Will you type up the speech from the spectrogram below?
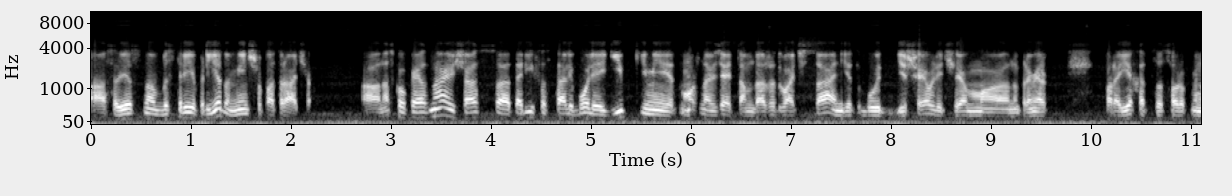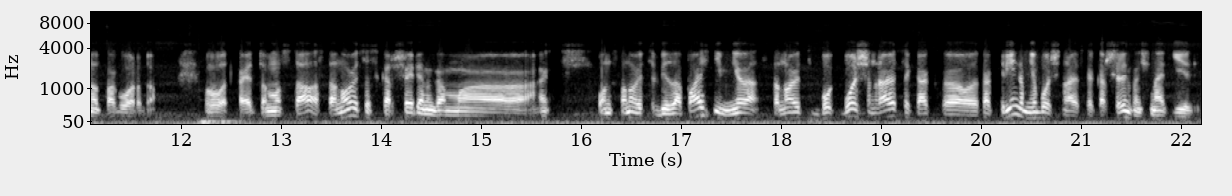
А, соответственно, быстрее приеду, меньше потрачу. А, насколько я знаю, сейчас а, тарифы стали более гибкими. Можно взять там даже два часа, и это будет дешевле, чем, а, например, проехаться 40 минут по городу. Вот, поэтому стал, становится с каршерингом, он становится безопаснее, мне становится больше нравится, как, как тренер, мне больше нравится, как каршеринг начинает ездить.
